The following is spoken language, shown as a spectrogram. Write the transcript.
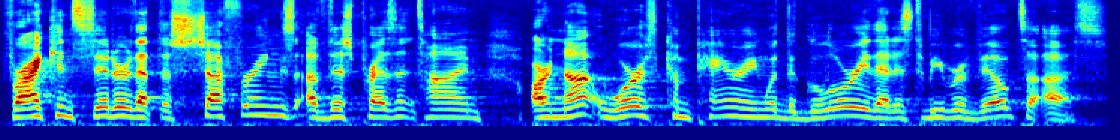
For I consider that the sufferings of this present time are not worth comparing with the glory that is to be revealed to us.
